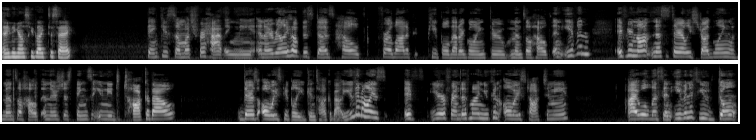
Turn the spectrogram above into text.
Anything else you'd like to say? Thank you so much for having me. And I really hope this does help for a lot of people that are going through mental health. And even if you're not necessarily struggling with mental health and there's just things that you need to talk about, there's always people you can talk about. You can always, if you're a friend of mine, you can always talk to me. I will listen. Even if you don't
